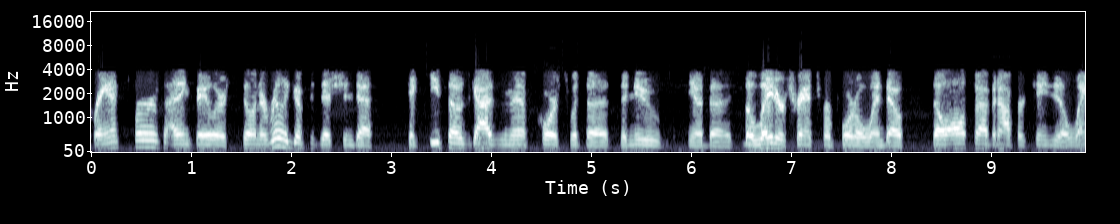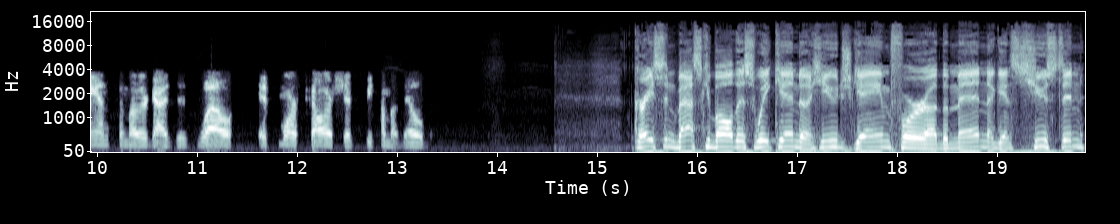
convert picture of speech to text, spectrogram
transfers, I think Baylor is still in a really good position to to keep those guys. And then, of course, with the the new you know the the later transfer portal window, they'll also have an opportunity to land some other guys as well if more scholarships become available. Grayson basketball this weekend, a huge game for uh, the men against Houston.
